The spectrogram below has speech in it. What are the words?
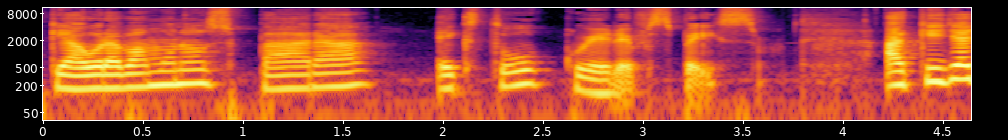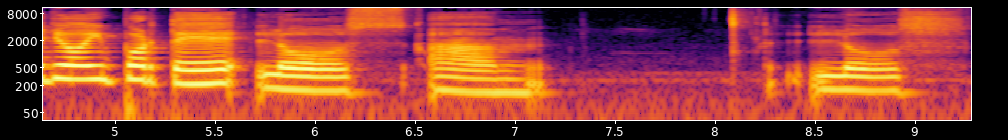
que ahora vámonos para Xtool Creative Space. Aquí ya yo importé los, los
